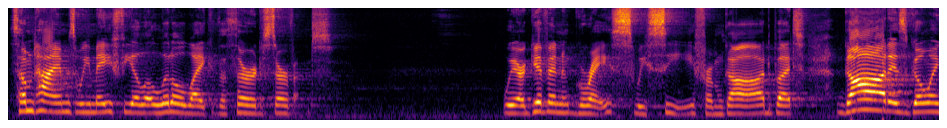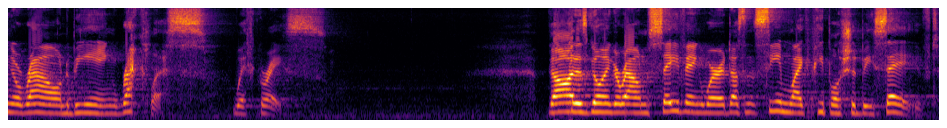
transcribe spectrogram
Sometimes we may feel a little like the third servant. We are given grace, we see, from God, but God is going around being reckless with grace. God is going around saving where it doesn't seem like people should be saved,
